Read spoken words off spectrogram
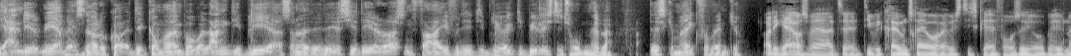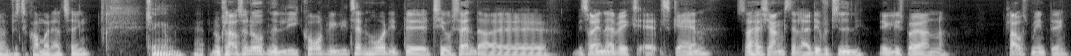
Ja, men det er jo mere, altså, når du, det kommer an på, hvor lange de bliver, og sådan noget, det er det, jeg siger, det er jo også en far i, fordi de bliver jo ikke de billigste i truppen heller. Det skal man ikke forvente jo, Og det kan også være, at øh, de vil kræve en treårig, hvis de skal fortsætte i OB, når, hvis det kommer dertil. Ikke? Tænker man. Ja. Nu Claus, han åbnede lige kort. Vi kan lige tage den hurtigt. Uh, Theo Sander, uh, hvis René er væk, skal han så have chancen, eller er det for tidligt? Jeg kan lige spørge andre. Claus mente det, ikke?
